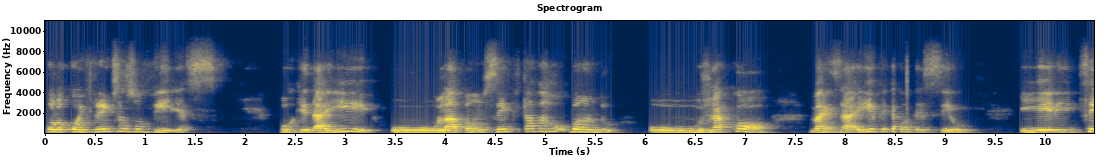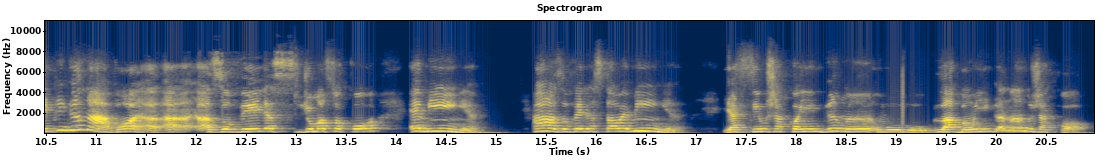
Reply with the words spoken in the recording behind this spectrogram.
colocou em frente às ovelhas. Porque daí o Labão sempre estava roubando o Jacó. Mas aí o que, que aconteceu? E ele sempre enganava: ó, as ovelhas de uma só cor é minha. Ah, as ovelhas tal é minha. E assim o Jacó ia enganando, o Labão ia enganando o Jacó.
